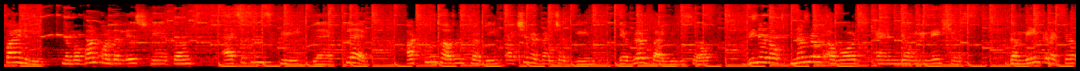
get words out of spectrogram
Finally, number 1 on the list here comes Assassin's Creed Black Flag, a 2013 action-adventure game developed by Ubisoft, winner of numerous awards and nominations. The main character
